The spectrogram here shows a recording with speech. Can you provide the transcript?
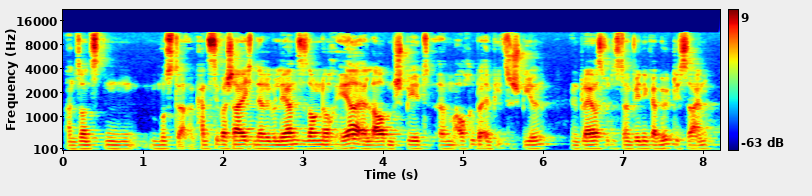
ansonsten musst du, kannst du dir wahrscheinlich in der regulären Saison noch eher erlauben, spät ähm, auch über MP zu spielen. In Playoffs wird es dann weniger möglich sein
